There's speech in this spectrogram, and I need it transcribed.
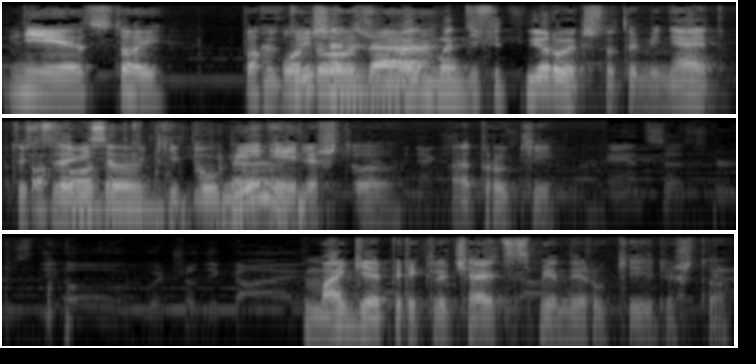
нет, стой. Ну, Походу, видишь, она же да. мо- модифицирует, что-то меняет. То есть зависит от какие-то да. умения или что от руки. Магия переключается сменой руки или что.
